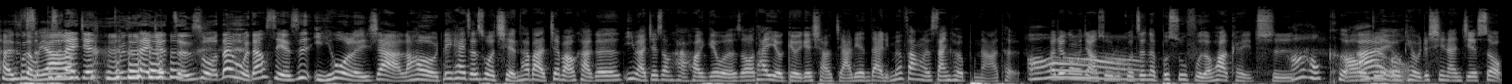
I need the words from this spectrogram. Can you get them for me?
还是怎么样？不是那间，不是那间诊所。但我当时也是疑惑了一下，然后离开诊所前，他把健保卡跟疫苗接种卡还给我的时候，他有给我一个小夹链袋，里面放了三颗普拿特。哦，他就跟我讲说，如果真的不舒服的话，可以吃啊，好可爱。我就 OK，我就欣然接受。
